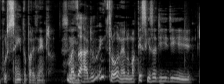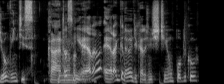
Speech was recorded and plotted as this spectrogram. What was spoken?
1%, por exemplo. Sim. Mas a rádio entrou, né, numa pesquisa de, de, de ouvintes. Caramba, então, assim, era, era grande, cara. A gente tinha um público,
